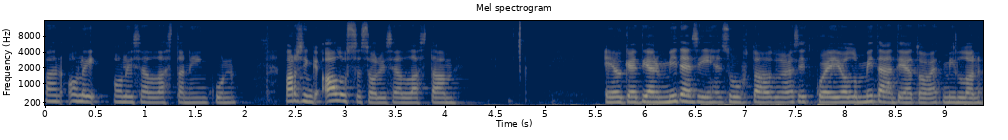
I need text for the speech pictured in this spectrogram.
vaan oli, oli sellaista niin kuin, varsinkin alussa se oli sellaista, ei oikein tiennyt, miten siihen suhtautua, ja sitten kun ei ollut mitään tietoa, että milloin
